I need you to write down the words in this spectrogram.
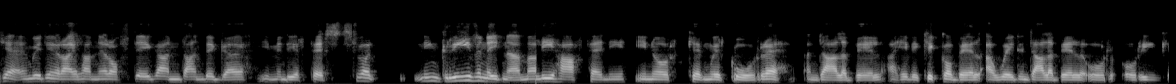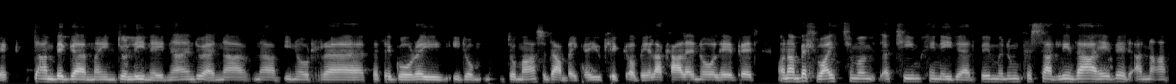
yeah, yn wedyn yr ail hanner off day gan Dan Bigger i mynd i'r pist. Tfod, ni'n grif yn neud na, mae Lee Halfpenny un o'r cefnwyr gorau yn dal y bel, a hefyd cico bel, a wedyn dal y bel o'r, or un cic. Dan Biga mae'n dwlu neud na, yn dweud, na, na un o'r uh, pethau gorau i, i dod do mas o Dan Biga yw cico bel a cael e'n ôl hefyd. Ond am bell waith, y tîm chi'n neud erbyn, maen nhw'n cysadlu'n dda hefyd, a na,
